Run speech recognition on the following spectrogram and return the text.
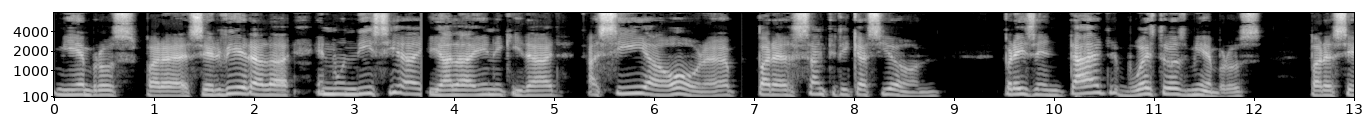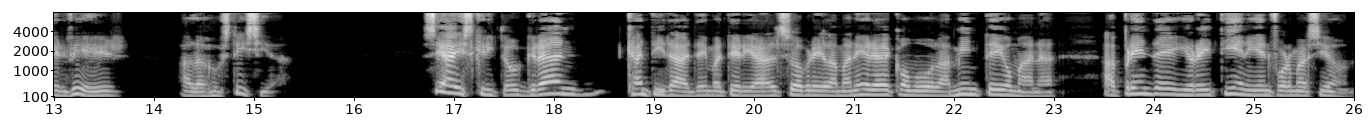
miembros para servir a la inmundicia y a la iniquidad, así ahora para santificación, presentad vuestros miembros para servir a la justicia. Se ha escrito gran cantidad de material sobre la manera como la mente humana aprende y retiene información.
